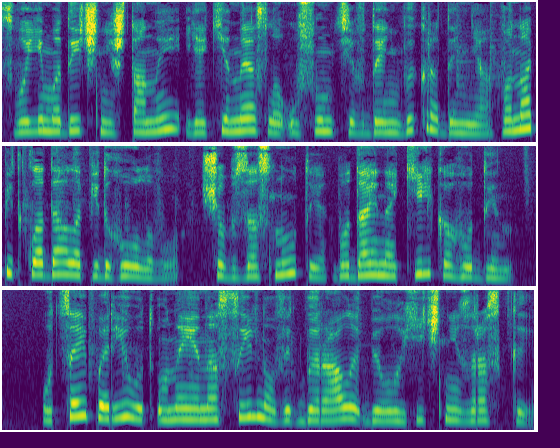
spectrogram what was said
Свої медичні штани, які несла у сумці в день викрадення, вона підкладала під голову, щоб заснути бодай на кілька годин. У цей період у неї насильно відбирали біологічні зразки,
